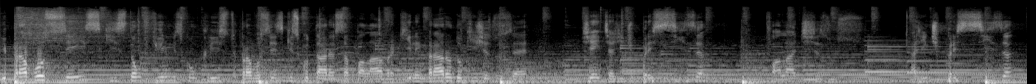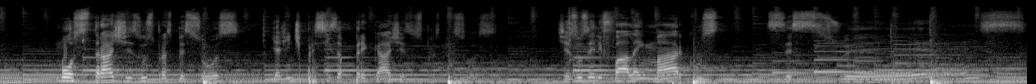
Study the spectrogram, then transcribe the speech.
E para vocês que estão firmes com Cristo, para vocês que escutaram essa palavra, que lembraram do que Jesus é, gente, a gente precisa falar de Jesus. A gente precisa mostrar Jesus para as pessoas e a gente precisa pregar Jesus para as pessoas. Jesus ele fala em Marcos 16.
